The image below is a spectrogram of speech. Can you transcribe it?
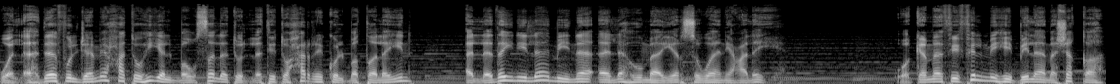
والأهداف الجامحة هي البوصلة التي تحرك البطلين اللذين لا ميناء لهما يرسوان عليه. وكما في فيلمه بلا مشقة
